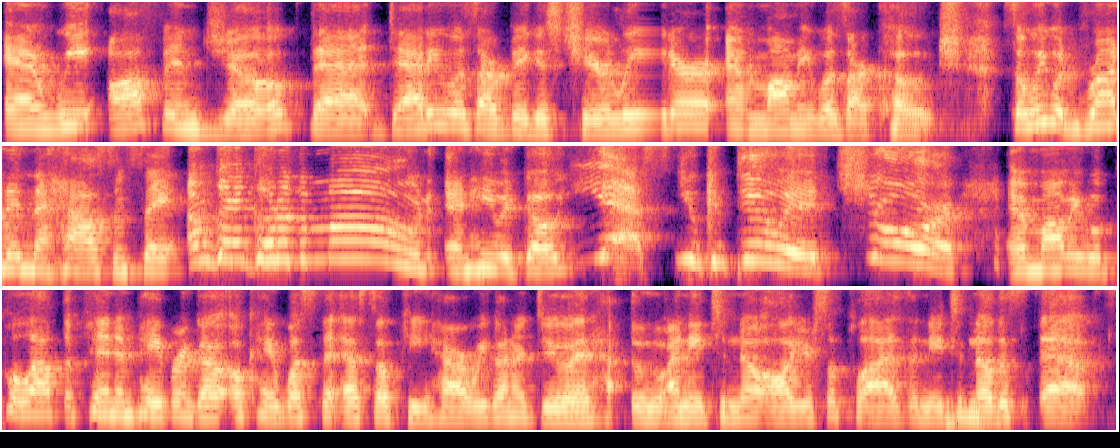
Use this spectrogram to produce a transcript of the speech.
And we often joke that daddy was our biggest cheerleader and mommy was our coach. So we would run in the house and say, I'm going to go to the moon. And he would go, Yes, you can do it. Sure. And mommy would pull out the pen and paper and go, Okay, what's the SOP? How are we going to do it? I need to know all your supplies. I need to know the steps.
